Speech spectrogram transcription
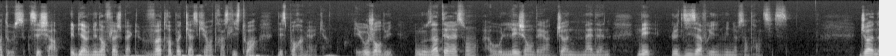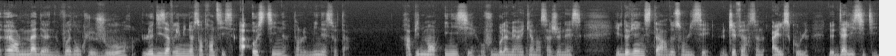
à tous, c'est Charles et bienvenue dans Flashback, votre podcast qui retrace l'histoire des sports américains. Et aujourd'hui, nous nous intéressons au légendaire John Madden, né le 10 avril 1936. John Earl Madden voit donc le jour le 10 avril 1936 à Austin, dans le Minnesota. Rapidement initié au football américain dans sa jeunesse, il devient une star de son lycée, le Jefferson High School de Daly City,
